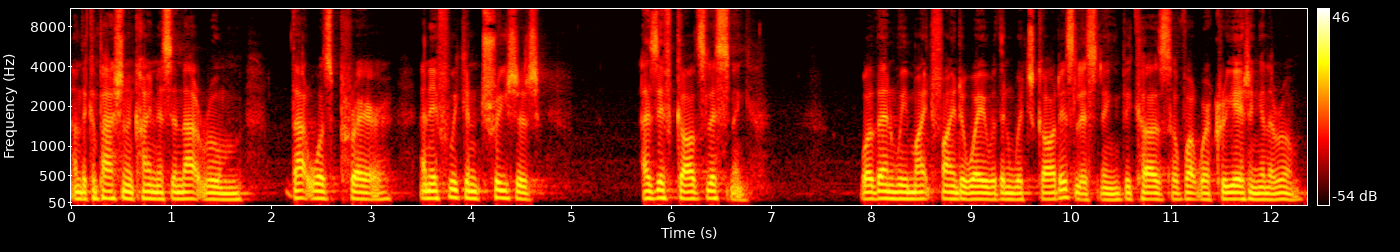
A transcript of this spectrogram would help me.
And the compassion and kindness in that room, that was prayer. And if we can treat it as if God's listening, well, then we might find a way within which God is listening because of what we're creating in the room.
